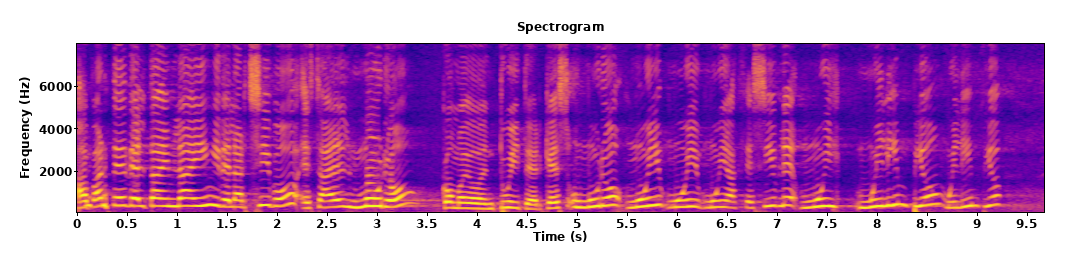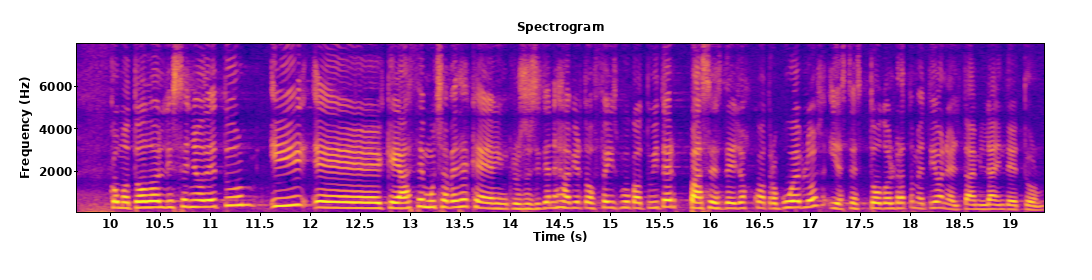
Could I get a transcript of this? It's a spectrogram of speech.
Aparte del timeline y del archivo, está el muro como en Twitter, que es un muro muy, muy, muy accesible, muy, muy limpio, muy limpio, como todo el diseño de Turm y eh, que hace muchas veces que incluso si tienes abierto Facebook o Twitter, pases de ellos cuatro pueblos y estés todo el rato metido en el timeline de Turm.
